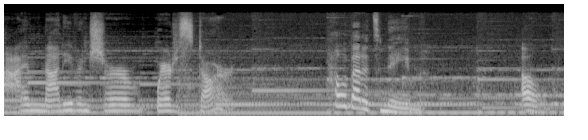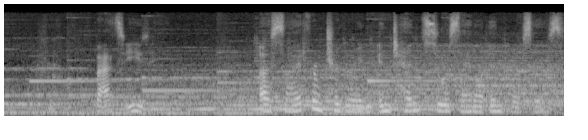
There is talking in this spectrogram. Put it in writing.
I'm not even sure where to start. How about its name? Oh, that's easy. Aside from triggering intense suicidal impulses,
